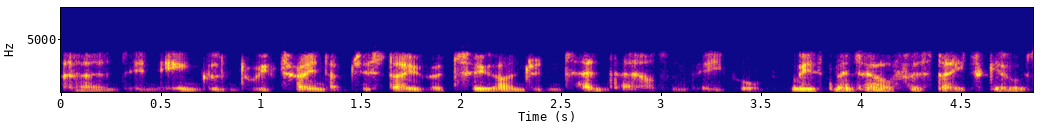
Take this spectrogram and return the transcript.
And in England, we've trained up just over 210,000 people with mental health first aid skills.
